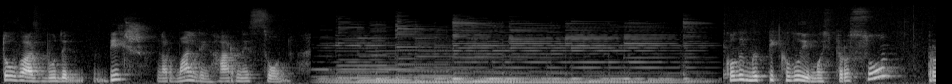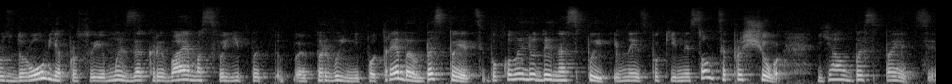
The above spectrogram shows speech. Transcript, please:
то у вас буде більш нормальний гарний сон. Коли ми піклуємось про сон, про здоров'я, про своє, ми закриваємо свої е, первинні потреби в безпеці. Бо коли людина спить і в неї спокійний сон, це про що? Я в безпеці,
